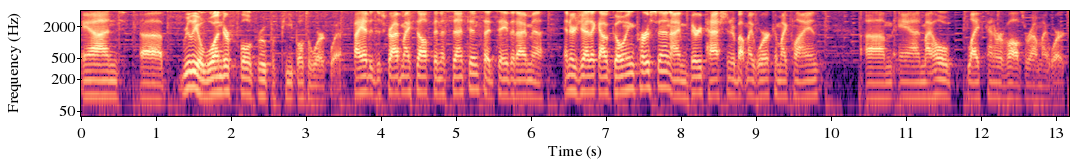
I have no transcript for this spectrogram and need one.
and uh, really a wonderful group of people to work with. If I had to describe myself in a sentence, I'd say that I'm an energetic, outgoing person. I'm very passionate about my work and my clients, um, and my whole life kind of revolves around my work.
